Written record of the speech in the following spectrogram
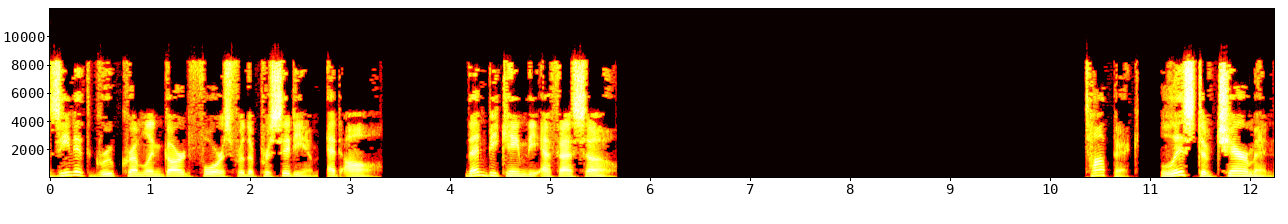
Zenith Group Kremlin Guard Force for the Presidium, et al. Then became the FSO. Topic: List of chairmen.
